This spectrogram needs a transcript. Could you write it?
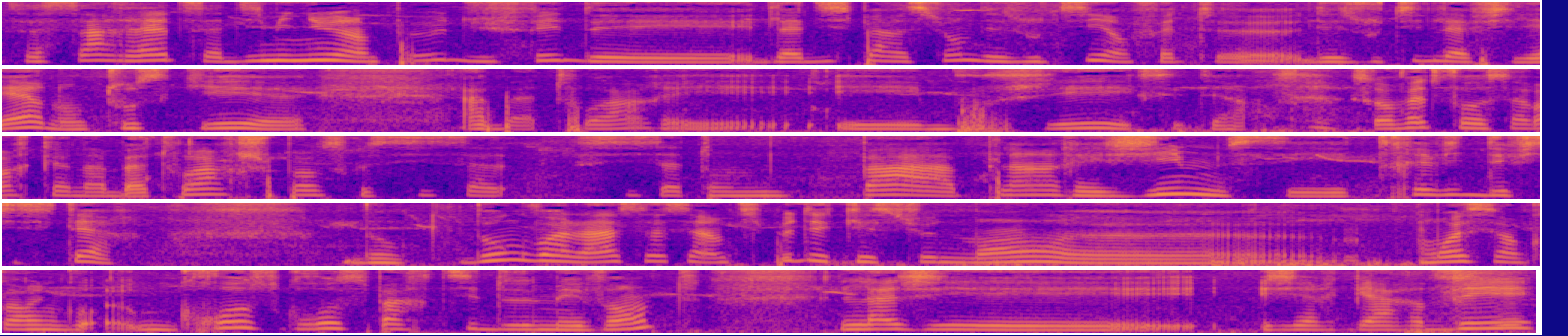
ça s'arrête, ça diminue un peu du fait de la disparition des outils en fait, euh, des outils de la filière, donc tout ce qui est euh, abattoir et, et boucher, etc. Parce qu'en fait, faut savoir qu'un abattoir, je pense que si ça, si ça tombe pas à plein régime, c'est très vite déficitaire. Donc, donc voilà, ça c'est un petit peu des questionnements. Euh, moi, c'est encore une grosse, grosse partie de mes ventes. Là, j'ai regardé,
